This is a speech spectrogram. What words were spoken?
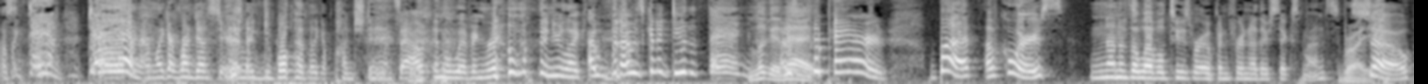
I was like, "Dan, Dan!" And like I run downstairs and we both had like a punch dance out in the living room. And you're like, I, "But I was gonna do the thing. Look at I was that. prepared." But of course, none of the level twos were open for another six months. Right. So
